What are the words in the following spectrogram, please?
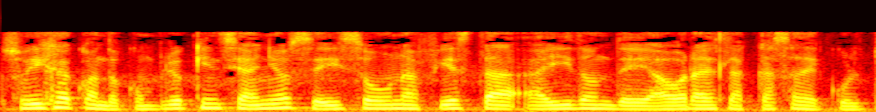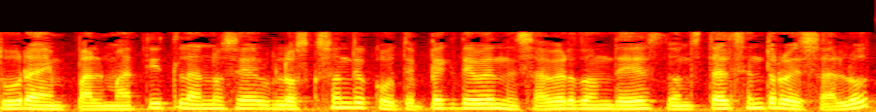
su hija cuando cumplió 15 años se hizo una fiesta ahí donde ahora es la Casa de Cultura en Palmatitla, no sé, los que son de Cotepec deben de saber dónde es, dónde está el centro de salud,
